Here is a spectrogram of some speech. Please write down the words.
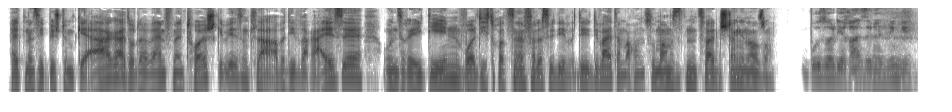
hätte man sich bestimmt geärgert oder wäre einfach enttäuscht gewesen, klar, aber die Reise, unsere Ideen wollte ich trotzdem einfach, dass wir die, die, die weitermachen. Und so machen wir es mit dem zweiten Stern genauso. Wo soll die Reise denn hingehen?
